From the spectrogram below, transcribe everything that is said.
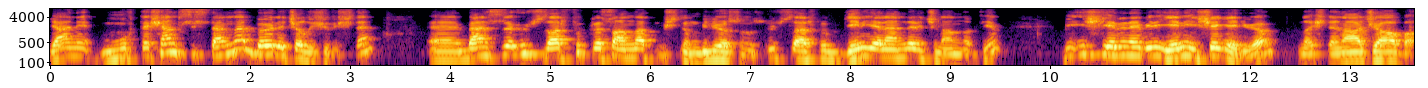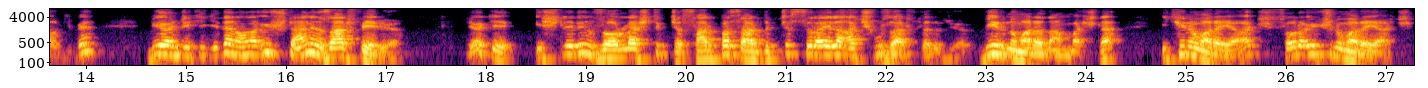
Yani muhteşem sistemler böyle çalışır işte. Ee, ben size üç zarf fıkrası anlatmıştım biliyorsunuz. Üç zarfı yeni gelenler için anlatayım. Bir iş yerine biri yeni işe geliyor. İşte Naci Ağbal gibi. Bir önceki giden ona üç tane zarf veriyor. Diyor ki işlerin zorlaştıkça, sarpa sardıkça sırayla aç bu zarfları diyor. Bir numaradan başla, iki numarayı aç, sonra üç numarayı aç.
